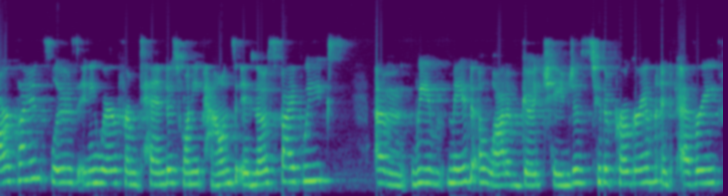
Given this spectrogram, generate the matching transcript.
our clients lose anywhere from 10 to 20 pounds in those five weeks. Um, we've made a lot of good changes to the program, and every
